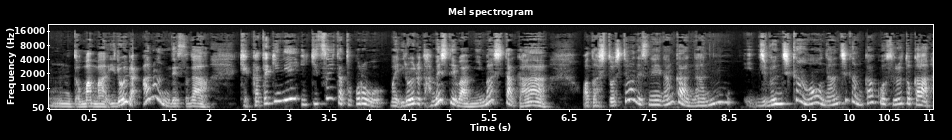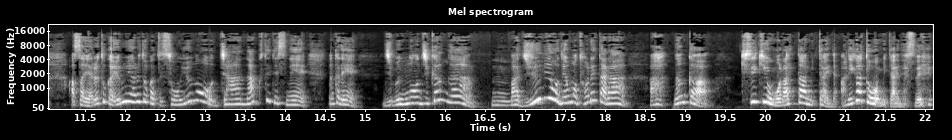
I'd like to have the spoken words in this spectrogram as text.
うんと、まあまあ、いろいろあんですが、結果的に行き着いたところを、まあ、いろいろ試してはみましたが、私としてはですね、なんか何、自分時間を何時間確保するとか、朝やるとか夜やるとかってそういうのじゃなくてですね、なんかね、自分の時間が、うん、まあ10秒でも取れたら、あ、なんか奇跡をもらったみたいな、ありがとうみたいですね。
